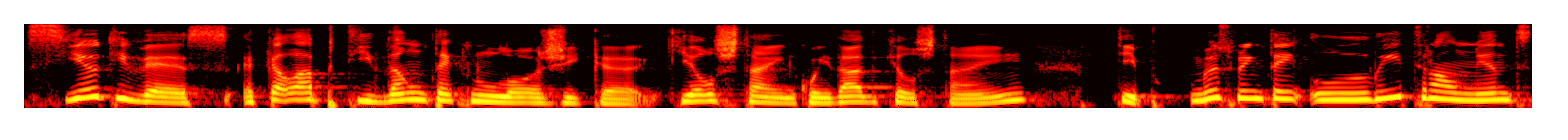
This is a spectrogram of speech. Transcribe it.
Se eu tivesse aquela aptidão tecnológica que eles têm, com a idade que eles têm, tipo, o meu sobrinho tem literalmente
